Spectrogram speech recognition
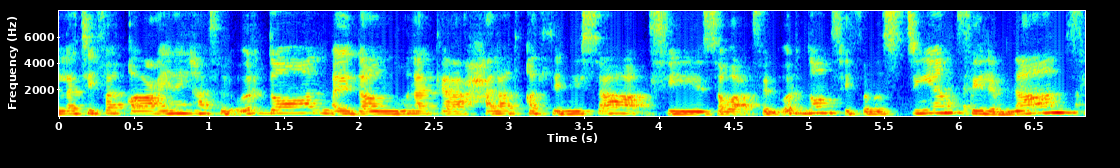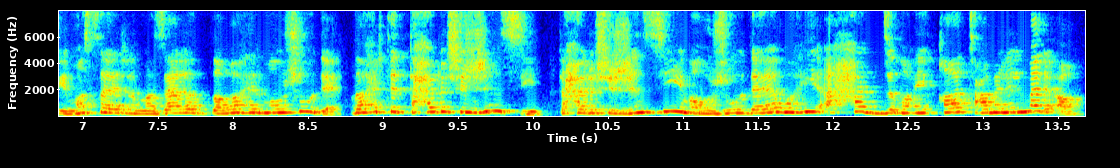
التي فقأ عينيها في الأردن. أيضا هناك حالات قتل النساء في سواء في الأردن في فلسطين في لبنان في مصر. ما زالت ظواهر موجودة. ظاهرة التحرش الجنسي. التحرش الجنسي موجودة وهي أحد معيقات عمل المرأة.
